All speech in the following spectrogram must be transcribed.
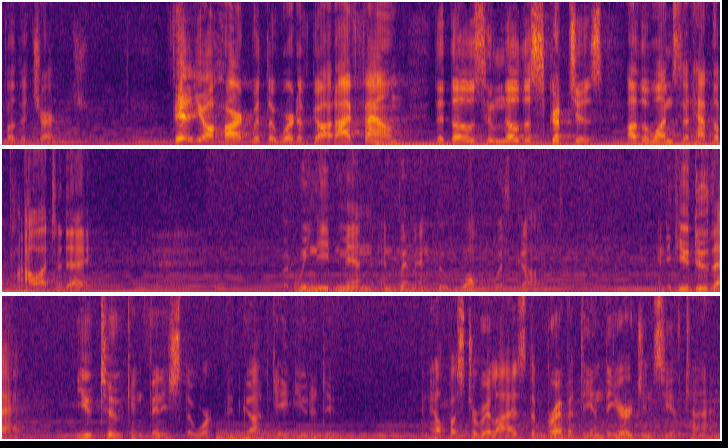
for the church. Fill your heart with the Word of God. I've found that those who know the Scriptures are the ones that have the power today. But we need men and women who walk with God. And if you do that, you too can finish the work that God gave you to do. And help us to realize the brevity and the urgency of time.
